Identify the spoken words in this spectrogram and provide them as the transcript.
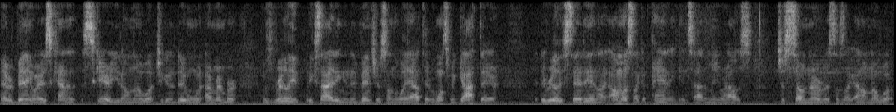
never been anywhere, it's kind of scary. You don't know what you're gonna do. And I remember it was really exciting and adventurous on the way out there, but once we got there, it really set in like almost like a panic inside of me where I was just so nervous. I was like, I don't know what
